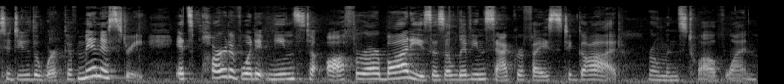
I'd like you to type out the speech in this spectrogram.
to do the work of ministry. It's part of what it means to offer our bodies as a living sacrifice to God. Romans 12:1.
